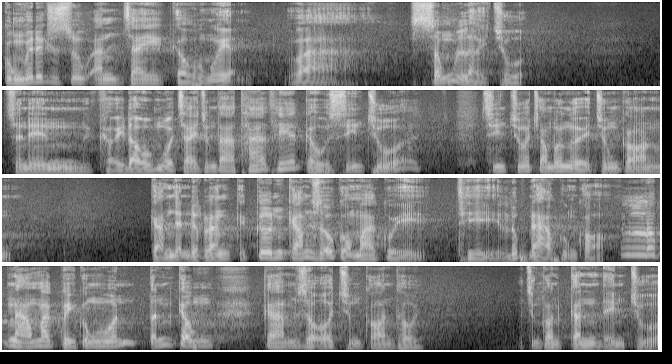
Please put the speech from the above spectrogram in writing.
cùng với Đức Giêsu ăn chay cầu nguyện và sống lời Chúa. Cho nên khởi đầu mùa chay chúng ta tha thiết cầu xin Chúa, xin Chúa cho mỗi người chúng con cảm nhận được rằng cái cơn cám dỗ của ma quỷ thì lúc nào cũng có, lúc nào ma quỷ cũng muốn tấn công cám dỗ chúng con thôi. Chúng con cần đến Chúa.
